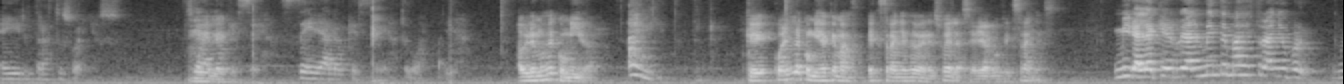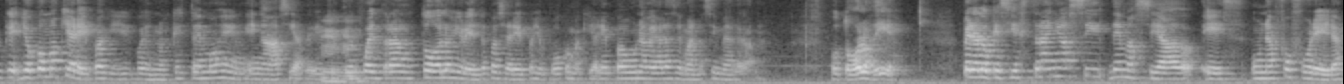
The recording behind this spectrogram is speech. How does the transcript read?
e ir tras tus sueños. Sea Muy bien. lo que sea, sea lo que sea, tú vas para allá. Hablemos de comida. Ay, ¿Qué, ¿Cuál es la comida que más extrañas de Venezuela? Si hay algo que extrañas. mira, la que realmente más extraño, por- porque yo como aquí arepa, aquí pues no es que estemos en, en Asia, que tú Ujú. encuentras todos los ingredientes para hacer arepa, yo puedo comer aquí arepa una vez a la semana si me da la gana, o todos los días. Pero lo que sí extraño así demasiado es una foforera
